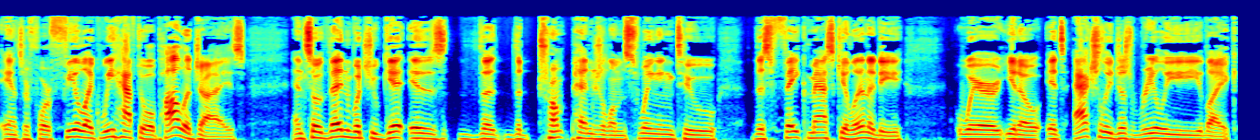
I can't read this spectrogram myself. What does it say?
answer for feel like we have to apologize. And so then what you get is the the Trump pendulum swinging to this fake masculinity where you know it's actually just really like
